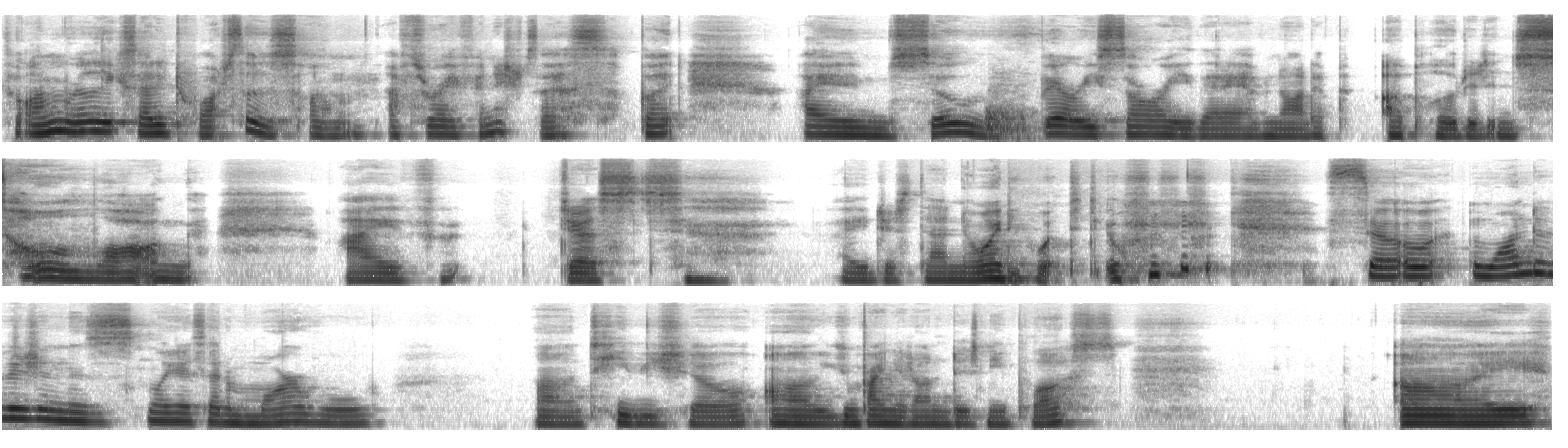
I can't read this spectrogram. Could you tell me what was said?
so i'm really excited to watch those um after i finish this but i'm so very sorry that i have not up- uploaded in so long i've just i just had no idea what to do so wandavision is like i said a marvel uh, tv show uh, you can find it on disney plus i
